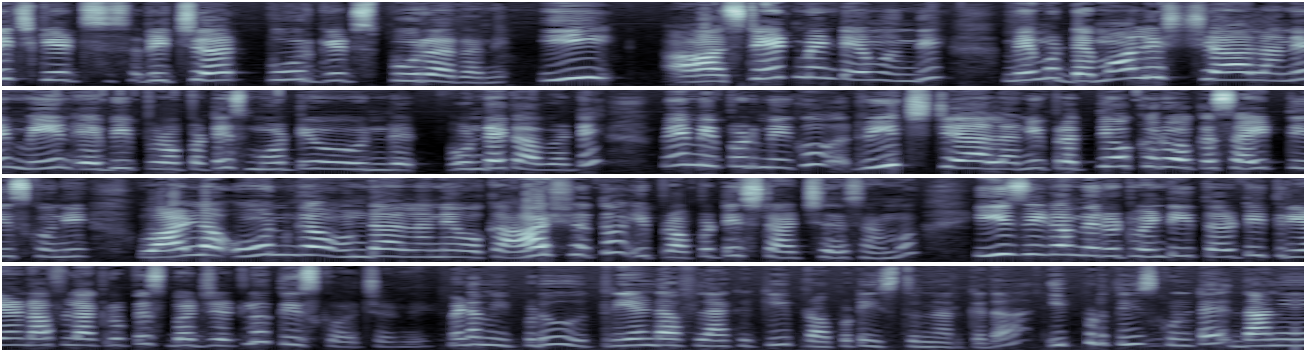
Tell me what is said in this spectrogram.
rich gets richer poor gets poorer అని. ఈ స్టేట్మెంట్ ఏముంది? మేము డెమాలిష్ చేయాలనే మెయిన్ ఏబీ ప్రాపర్టీస్ మోటివ్ ఉండే ఉండే కాబట్టి మేము ఇప్పుడు మీకు రీచ్ చేయాలని ప్రతి ఒక్కరూ ఒక సైట్ తీసుకొని వాళ్ళ ఓన్గా ఉండాలనే ఒక ఆశతో ఈ ప్రాపర్టీ స్టార్ట్ చేశాము. ఈజీగా మీరు twenty thirty three and half lakh rupees బడ్జెట్లో తీసుకోవచ్చండి. మేడం ఇప్పుడు త్రీ అండ్ హాఫ్ ల్యాక్కి ప్రాపర్టీ ఇస్తున్నారు కదా ఇప్పుడు తీసుకుంటే దాని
